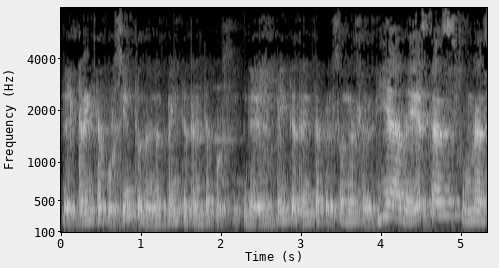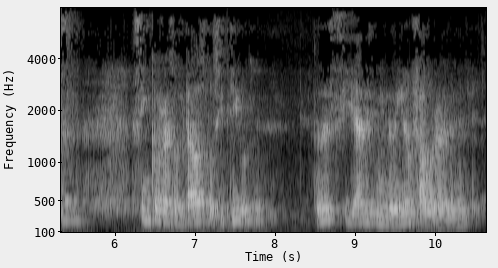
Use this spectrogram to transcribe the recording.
del 30%, de unas 20, 30%, de 20 a 30 personas al día. De estas, unas 5 resultados positivos. Entonces sí ha disminuido favorablemente.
